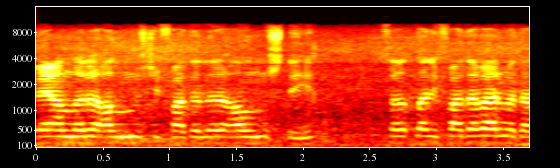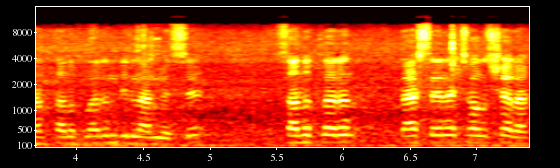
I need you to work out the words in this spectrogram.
beyanları alınmış, ifadeleri alınmış değil. Sanıklar ifade vermeden tanıkların dinlenmesi, sanıkların derslerine çalışarak,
